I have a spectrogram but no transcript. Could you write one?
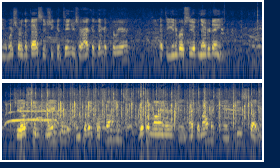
and wish her the best as she continues her academic career at the University of Notre Dame. She hopes to major in political science with a minor in economics and peace studies.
